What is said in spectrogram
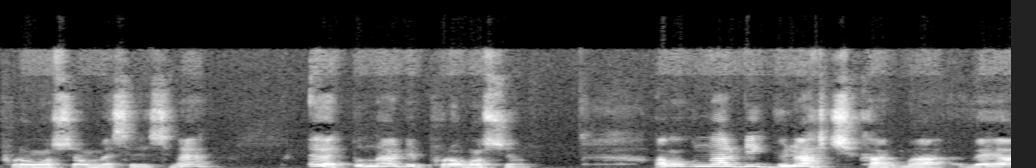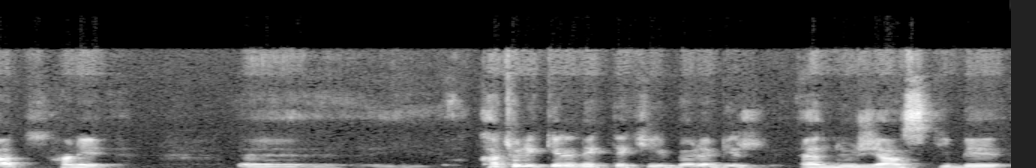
promosyon meselesine. Evet bunlar bir promosyon. Ama bunlar bir günah çıkarma veya hani e, Katolik gelenekteki böyle bir endürjans gibi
